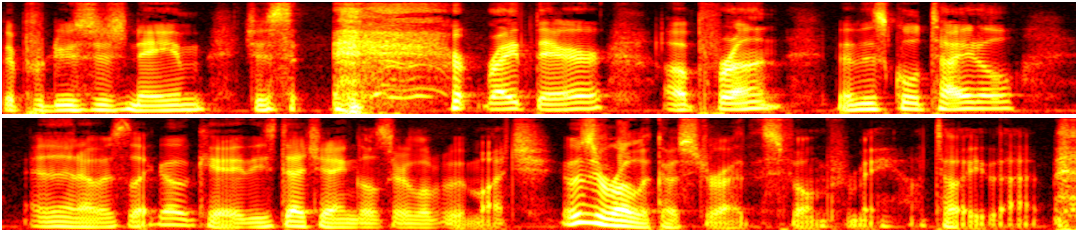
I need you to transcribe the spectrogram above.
the producer's name just right there up front, then this cool title, and then I was like, okay, these Dutch angles are a little bit much. It was a roller coaster ride. This film for me, I'll tell you that.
